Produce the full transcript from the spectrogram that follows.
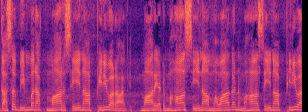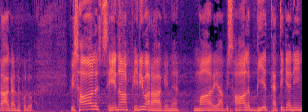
දස බිම්බරක් මාර සේනා පිරිවරාගෙන මාරයට මහා සේනා මවාගන්න මහා සේනා පිරිවරාගන්න පුළුව. විශාල සේනා පිරිවරාගෙන මාරයා විශාල බිය තැතිගැනින්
